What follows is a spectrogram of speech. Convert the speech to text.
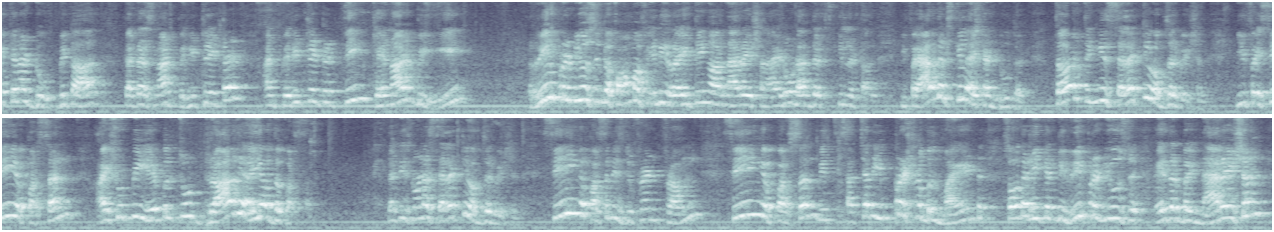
I cannot do because that has not penetrated and penetrated thing cannot be reproduced in the form of any writing or narration. I don't have that skill at all. If I have that skill, I can do that. Third thing is selective observation. If I see a person, I should be able to draw the eye of the person. That is known as selective observation. Seeing a person is different from seeing a person with such an impressionable mind so that he can be reproduced either by narration,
